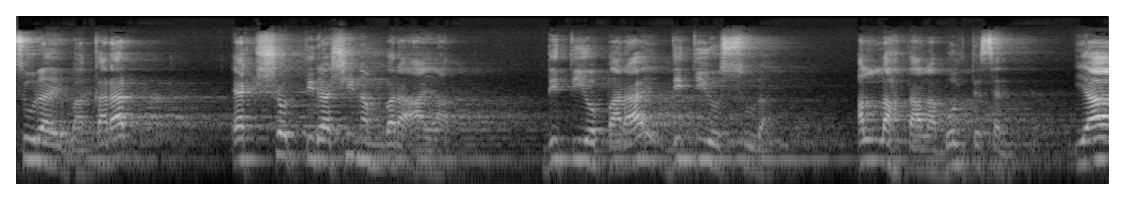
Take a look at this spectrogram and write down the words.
সুরায় বাকারার একশো তিরাশি নম্বর আয়াত, দ্বিতীয় পাড়ায় দ্বিতীয় সুরা। আল্লাহ তালা বলতেছেন, ইয়া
